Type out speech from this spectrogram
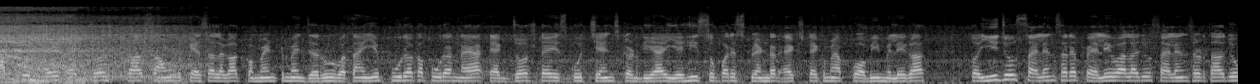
आपको नए एग्जॉस्ट का साउंड कैसा लगा? कमेंट में ज़रूर बताएँ। ये पूरा का पूरा नया एग्जॉस्ट है, इसको चेंज कर दिया है। यही सुपर स्प्लेंडर एक्सटेक में आपको अभी मिलेगा। तो ये जो साइलेंसर है, पहले वाला जो साइलेंसर था, जो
